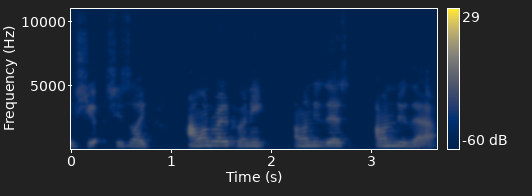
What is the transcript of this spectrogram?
Like she she's like I want to ride a pony. I want to do this. I want to do that.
